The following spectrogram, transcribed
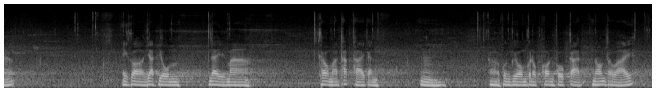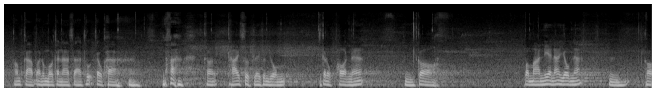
นะนี่ก็ญาติโยมได้มาเข้ามาทักทายกัน อืม คุณโยมกนกพรโภกาสน้อมถวาย น้อมกราบอนุโมทนาสาธุเจ้าค่ะมาท้ายสุดเลยคุณโยมกนกพรนะ ก็ประมาณนี้นะโยมนะก็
